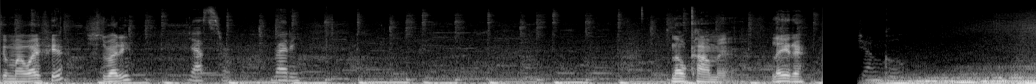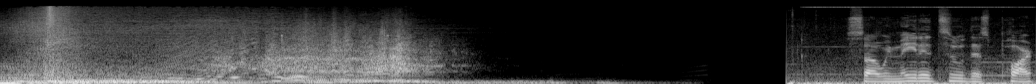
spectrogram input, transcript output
Get my wife here. She's ready. Yes, sir. Ready. No comment. Later. Jungle. So we made it to this park,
